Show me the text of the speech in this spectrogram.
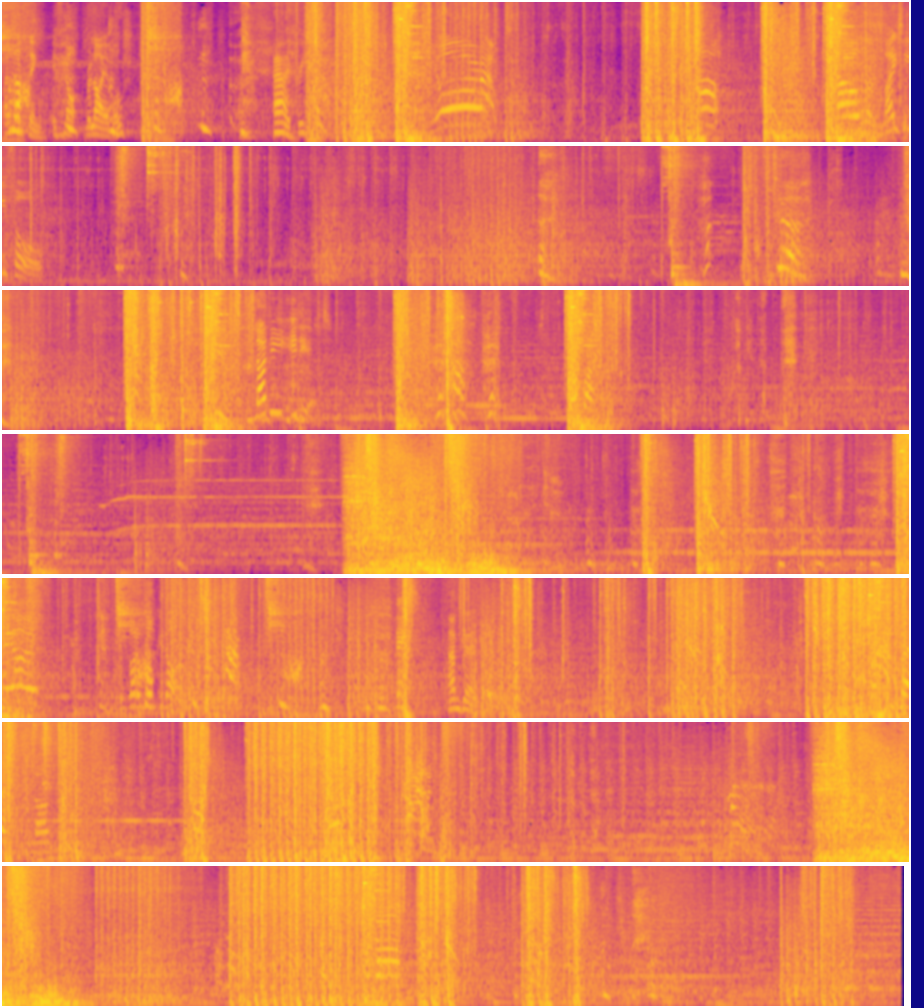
I'm nothing if not reliable. Ah, I appreciate it. You're out! Ah! How the Ah. Oh, mighty fall. You bloody idiot! I'm good.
